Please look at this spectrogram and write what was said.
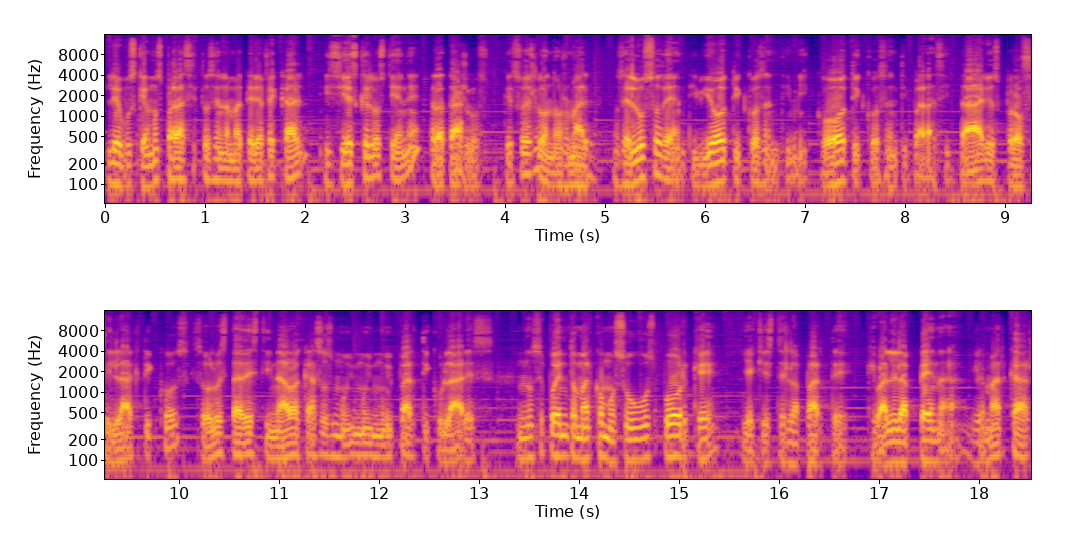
le busquemos parásitos en la materia fecal y si es que los tiene, tratarlos, que eso es lo normal. O sea, el uso de antibióticos, antimicóticos, antiparasitarios, profilácticos, solo está destinado a casos muy, muy, muy particulares. No se pueden tomar como subus porque y aquí está la parte que vale la pena remarcar,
